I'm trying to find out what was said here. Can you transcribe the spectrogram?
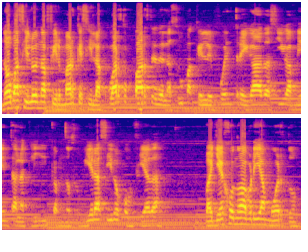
No vaciló en afirmar que si la cuarta parte de la suma que le fue entregada ciegamente a la clínica nos hubiera sido confiada, Vallejo no habría muerto.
